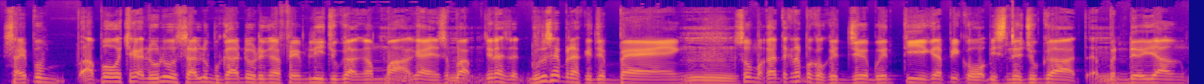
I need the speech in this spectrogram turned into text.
saya pun apa orang cakap dulu selalu bergaduh dengan family juga dengan mak kan sebab jelas dulu saya pernah kerja bank Mhm. so mak kata kenapa kau kerja berhenti tapi kau buat bisnes juga benda yang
